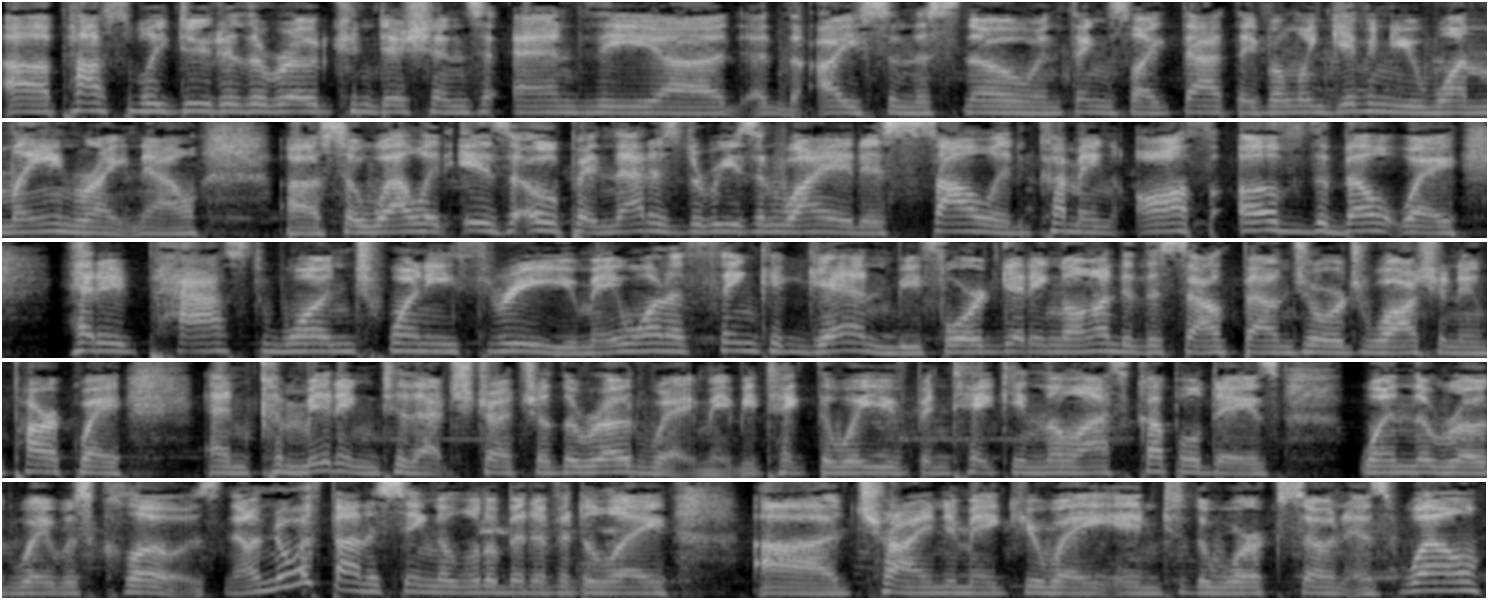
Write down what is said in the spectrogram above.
uh, possibly due to the road conditions and the, uh, the ice and the snow and things like that. They've only given you one lane right now. Uh, so while it is open, that is the reason why it is solid coming off of the Beltway headed past 123. You may want to think again before getting onto the southbound George Washington Parkway and committing to that stretch of the roadway. Maybe take the way you've been taking the last couple days when the roadway was closed. Now, northbound is seeing a little bit of a delay, uh, trying to make your way into the work zone as well.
